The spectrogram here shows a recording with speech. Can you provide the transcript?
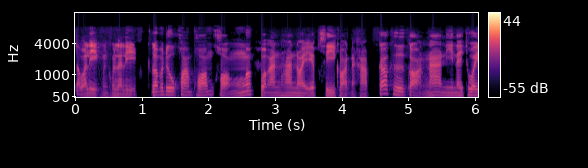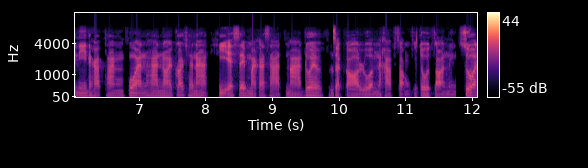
แต่ว่าลีกมันคนละลีก เรามาดูความพร้อมของฮวงอันฮานอย FC ก่อนนะครับ ก็คือก่อนหน้านี้ในถ้วยนี้นะครับ ทางฮวงอันฮานอยก็ชนะ TSM มากาซัสมาด้วยสกอร์รวมนะครับ2ประตูต่อหนึ่งส่วน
